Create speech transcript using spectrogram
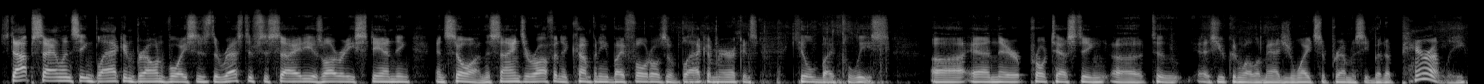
Stop silencing black and brown voices. The rest of society is already standing, and so on. The signs are often accompanied by photos of black Americans killed by police. Uh, and they're protesting uh, to, as you can well imagine, white supremacy. But apparently,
